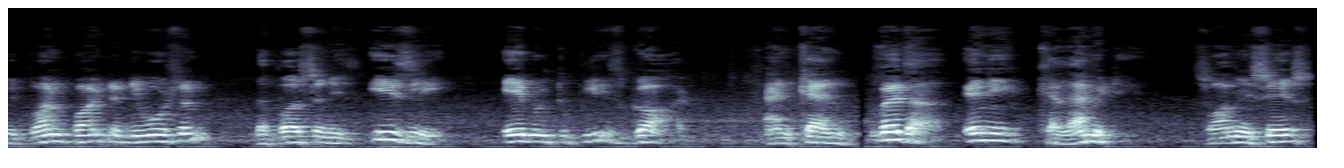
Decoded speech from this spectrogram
with one point of devotion, the person is easily able to please God and can weather any calamity. Swami says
